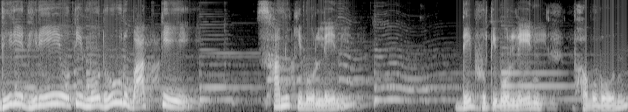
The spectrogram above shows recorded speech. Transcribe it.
ধীরে ধীরে অতি মধুর বাক্যে স্বামীকে বললেন, দেবহূতি বললেন, ভগবান,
